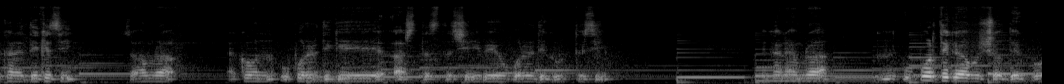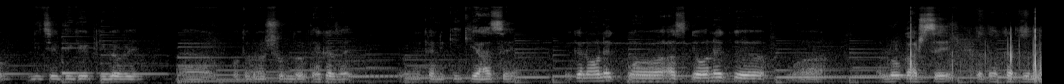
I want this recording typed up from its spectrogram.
এখানে দেখেছি। তো আমরা এখন উপরের দিকে আস্তে আস্তে সিঁড়ি বেয়ে উপরের দিকে উঠতেছি। এখানে আমরা উপর থেকে অবশ্য দেখব নিচের দিকে কীভাবে কতটা সুন্দর দেখা যায় এবং এখানে কি কি আছে। এখানে অনেক আজকে অনেক লোক আসছে এটা দেখার জন্য।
